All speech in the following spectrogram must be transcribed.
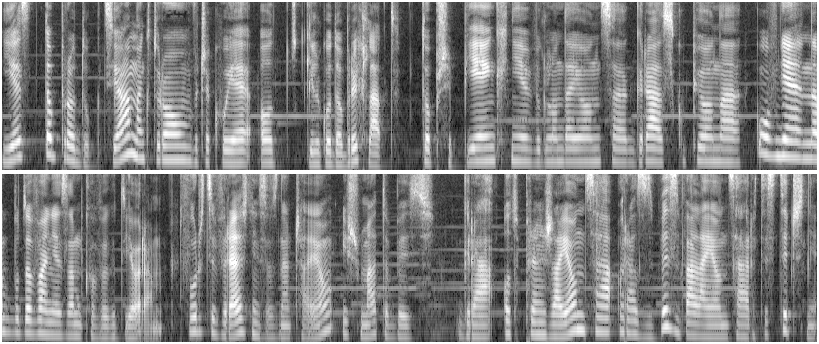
Jest to produkcja, na którą wyczekuję od kilku dobrych lat. To przepięknie wyglądająca gra skupiona głównie na budowaniu zamkowych dioram. Twórcy wyraźnie zaznaczają, iż ma to być gra odprężająca oraz wyzwalająca artystycznie.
